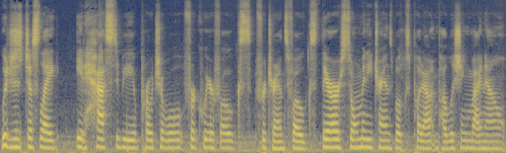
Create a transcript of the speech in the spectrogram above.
which is just like it has to be approachable for queer folks, for trans folks. There are so many trans books put out in publishing by now,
